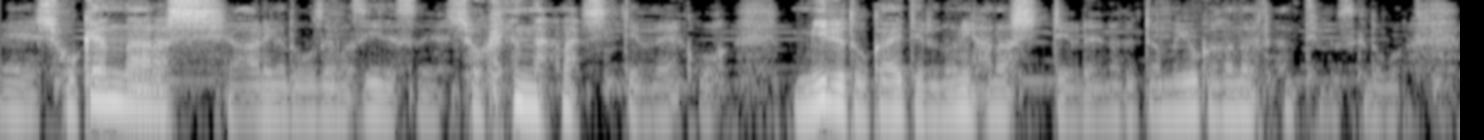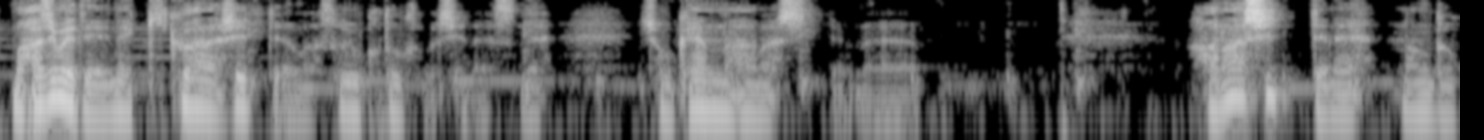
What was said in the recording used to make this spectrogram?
えー、初見の話。ありがとうございます。いいですね。初見の話っていうね、こう、見ると書いてるのに話っていうね、なんかあんまよくわかんなくなってるんですけども、まあ、初めてね、聞く話っていうのはそういうことかもしれないですね。初見の話っていうね。話ってね、なんかこ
